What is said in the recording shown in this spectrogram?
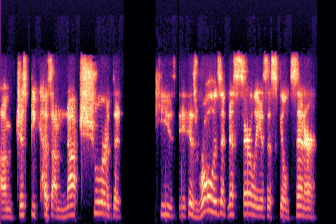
um, just because I'm not sure that he's his role isn't necessarily as a skilled center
